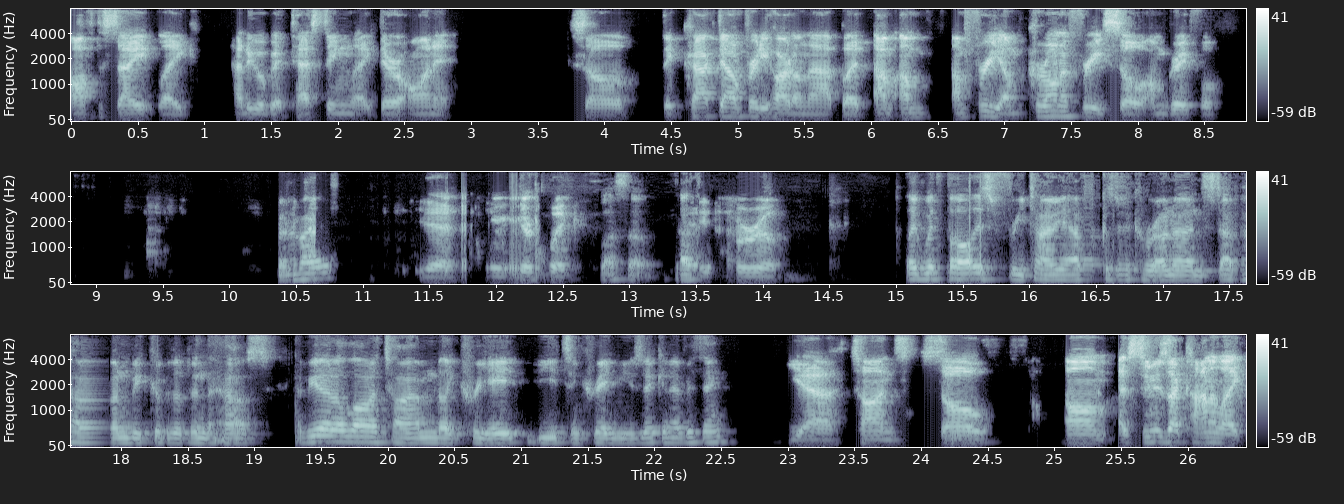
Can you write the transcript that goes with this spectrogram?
off the site. Like had to go get testing. Like they're on it. So they cracked down pretty hard on that. But I'm I'm I'm free. I'm corona free. So I'm grateful. Coronavirus. Yeah, they're, they're quick. Plus up. That's yeah, for real. Like with all this free time you have because of Corona and stuff, having to be cooped up in the house, have you had a lot of time to like create beats and create music and everything? Yeah, tons. So um, as soon as I kind of like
